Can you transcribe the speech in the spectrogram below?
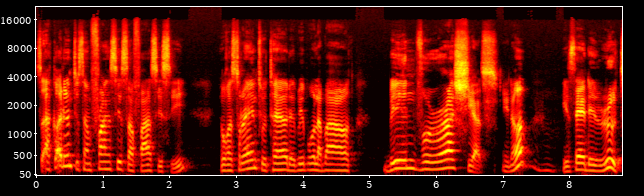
So, according to St. Francis of Assisi, he was trying to tell the people about being voracious, you know? Mm-hmm. He said the root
